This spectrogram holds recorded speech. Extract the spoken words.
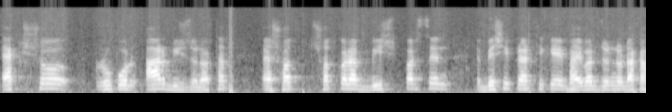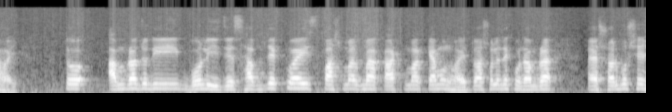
একশোর উপর আর বিশ জন, অর্থাৎ শত- শতকরা বিশ পার্সেন্ট বেশি প্রার্থীকে ভাইবার জন্য ডাকা হয়। তো আমরা যদি বলি যে সাবজেক্ট ওয়াইজ পাস মার্ক বা কাট মার্ক কেমন হয়, তো আসলে দেখুন, আমরা সর্বশেষ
